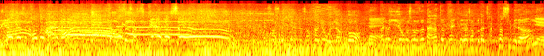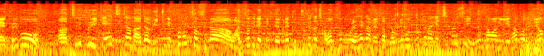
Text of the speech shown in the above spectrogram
위험해서 와. 걷어내야 돼요. 아, 넥서스 깨졌어요. 넥서스 깨는 성과를 올렸고 네. 하지만 이영호 선수 나갔던 탱크가 전부 다 잡혔습니다. 예, 그리고 어, 트리플이 깨지자마자 위쪽에 포넥서스가 완성이 됐기 때문에 그쪽에서 자원 수급을 해가면서 병력을 꾸준하게 찍을 수 있는 상황이긴 하거든요.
